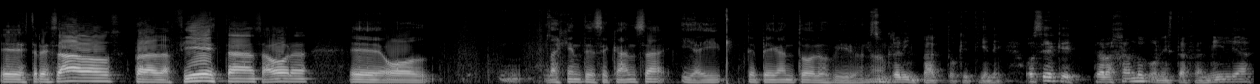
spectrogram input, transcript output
eh, estresados para las fiestas ahora, eh, o la gente se cansa y ahí te pegan todos los virus. Es un gran impacto que tiene. O sea que trabajando con esta familia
